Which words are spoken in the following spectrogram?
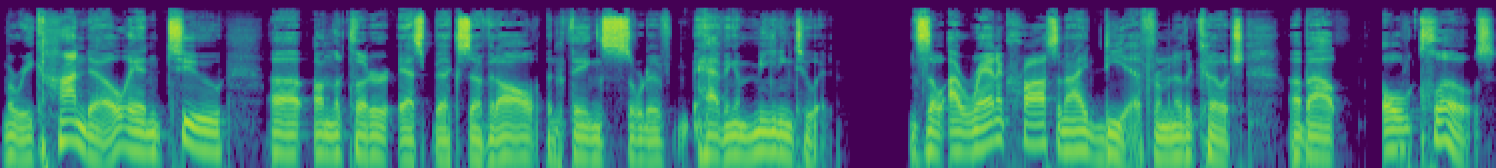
Marie Kondo, and two, uh, on the clutter aspects of it all and things sort of having a meaning to it. So I ran across an idea from another coach about old clothes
